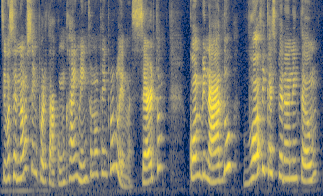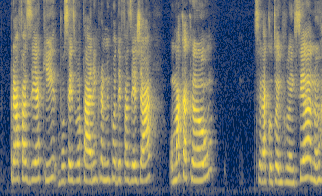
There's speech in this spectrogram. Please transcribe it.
Se você não se importar com o caimento, não tem problema, certo? Combinado? Vou ficar esperando, então, pra fazer aqui, vocês votarem pra mim poder fazer já o macacão. Será que eu tô influenciando?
